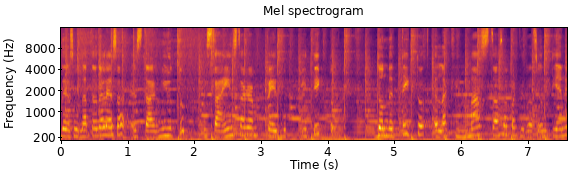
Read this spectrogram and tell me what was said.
de su naturaleza, están YouTube, está Instagram, Facebook y TikTok, donde TikTok es la que más tasa de participación tiene,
